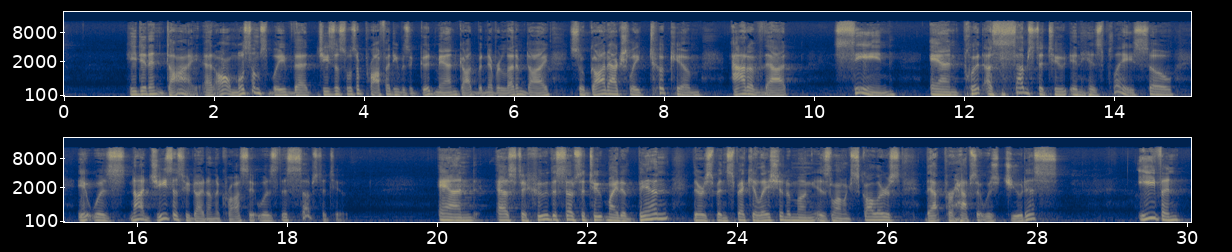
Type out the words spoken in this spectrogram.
He didn't die at all. Muslims believe that Jesus was a prophet. He was a good man. God would never let him die. So God actually took him out of that scene and put a substitute in his place. So it was not Jesus who died on the cross, it was this substitute. And as to who the substitute might have been, there's been speculation among Islamic scholars that perhaps it was Judas, even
